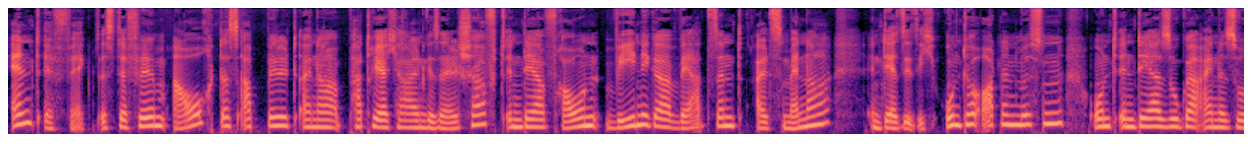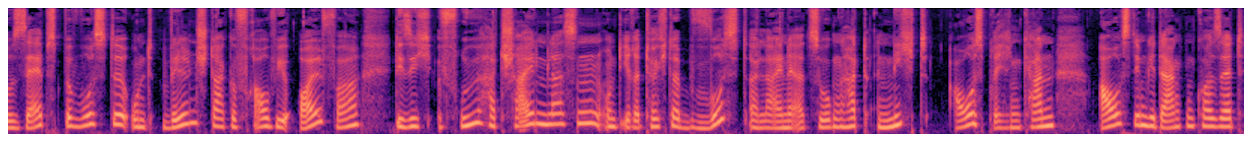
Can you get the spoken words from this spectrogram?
Endeffekt ist der Film auch das Abbild einer patriarchalen Gesellschaft, in der Frauen weniger wert sind als Männer, in der sie sich unterordnen müssen und in der sogar eine so selbstbewusste und willensstarke Frau wie Olfa, die sich früh hat scheiden lassen und ihre Töchter bewusst alleine erzogen hat, nicht ausbrechen kann aus dem Gedankenkorsett,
